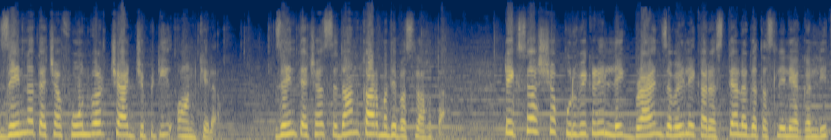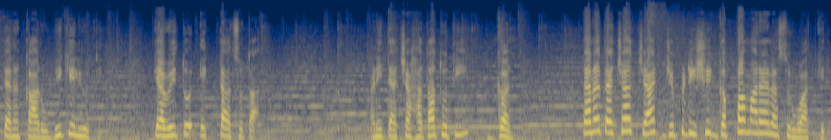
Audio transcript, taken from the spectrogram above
झेननं त्याच्या फोनवर चॅट जीपीटी ऑन केलं. झेन त्याच्या सिदान कारमध्ये बसला होता. टेक्सासच्या पूर्वेकडील लेक ब्रायन जवळील एका रस्त्यालगत असलेल्या गल्लीत त्यानं कार उभी केली होती. त्यावेळी तो एकटाच होता. आणि त्याच्या हातात होती गन. त्यानं त्याच्या चॅट जीपीटीशी गप्पा मारायला सुरुवात केली.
